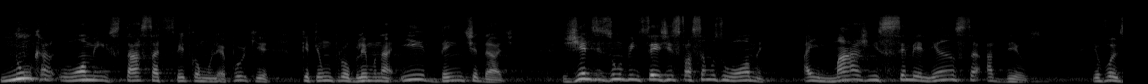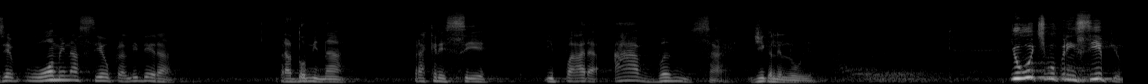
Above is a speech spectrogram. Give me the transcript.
Nunca o homem está satisfeito com a mulher. Por quê? Porque tem um problema na identidade. Gênesis 1, 26 diz: façamos o homem a imagem e semelhança a Deus. Eu vou dizer: o homem nasceu para liderar, para dominar, para crescer e para avançar. Diga aleluia. E o último princípio,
